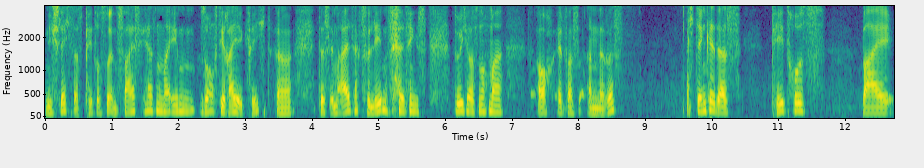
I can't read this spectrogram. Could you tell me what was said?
Nicht schlecht, was Petrus so in zwei Versen mal eben so auf die Reihe kriegt. Äh, das im Alltag zu leben ist allerdings durchaus nochmal auch etwas anderes. Ich denke, dass Petrus bei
